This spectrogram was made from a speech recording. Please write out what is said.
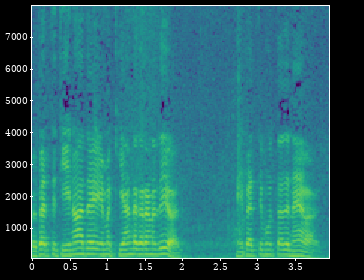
ඔය පැත්තේ තියනවාද එම කියන්න කරන දේවල්? මේ පැත්තේ මොකද අද නැහැ වාගේ.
